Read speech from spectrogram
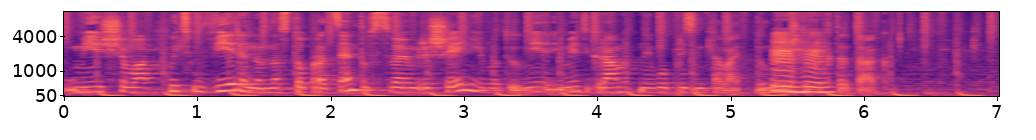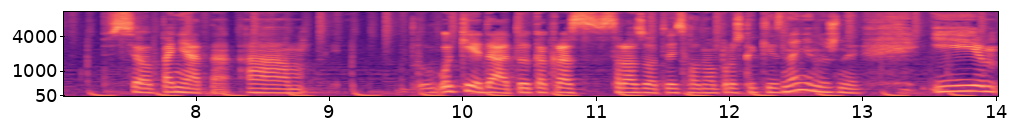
умеющего быть уверенным на 100% в своем решении, вот, и уметь, уметь грамотно его презентовать. Думаю, mm-hmm. что как-то так. Все, понятно. А, окей, да, ты как раз сразу ответила на вопрос, какие знания нужны. И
